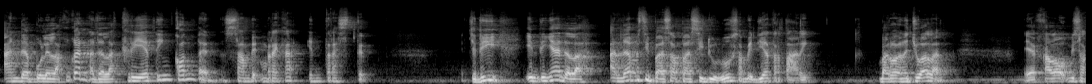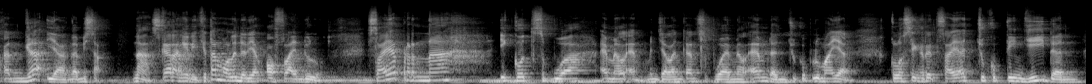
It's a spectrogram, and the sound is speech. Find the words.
Anda boleh lakukan adalah creating content sampai mereka interested. Jadi intinya adalah Anda mesti basa-basi dulu sampai dia tertarik baru anda jualan. Ya kalau misalkan enggak ya nggak bisa. Nah sekarang ini kita mulai dari yang offline dulu. Saya pernah ikut sebuah MLM, menjalankan sebuah MLM dan cukup lumayan. Closing rate saya cukup tinggi dan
